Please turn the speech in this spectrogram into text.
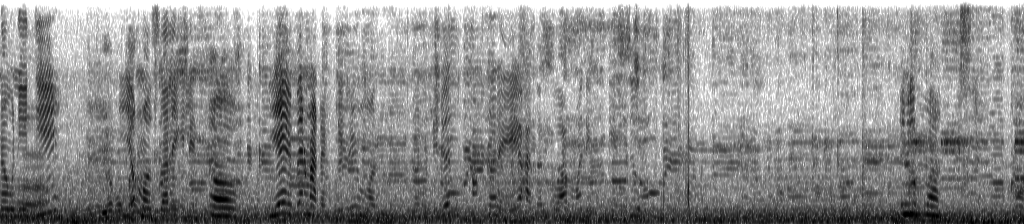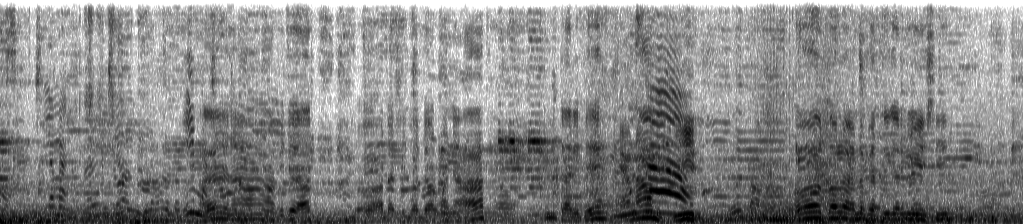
ನಾವು ನೀತಿ iyo mozanigili iyo iber madakiri modido sare adankuwa modikisu ilpa laman ima eh na afide at oh, ada si badar mana at ditarife enam. Oh tolong ana bateri kan gari lu isi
